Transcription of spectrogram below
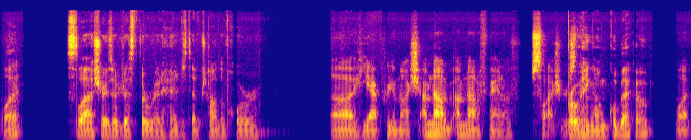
what Slashers are just the redhead stepchild of horror. uh yeah pretty much i'm not i'm not a fan of slashers Bro, They- hang on, go back up. what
